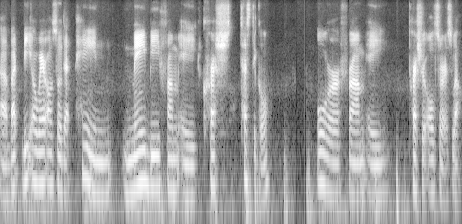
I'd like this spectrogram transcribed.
uh, but be aware also that pain may be from a crushed testicle or from a pressure ulcer as well.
